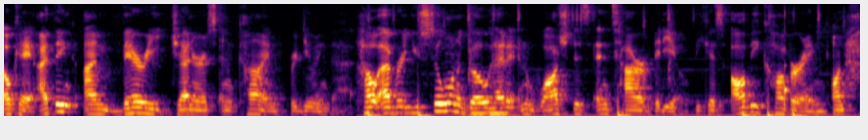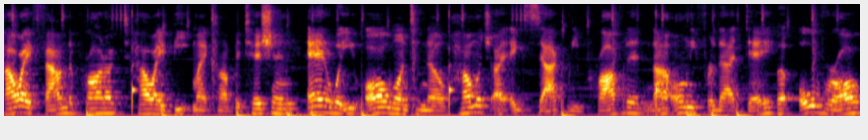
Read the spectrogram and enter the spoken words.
Okay, I think I'm very generous and kind for doing that. However, you still want to go ahead and watch this entire video because I'll be covering on how I found the product, how I beat my competition, and what you all want to know, how much I exactly profited, not only for that day, but overall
